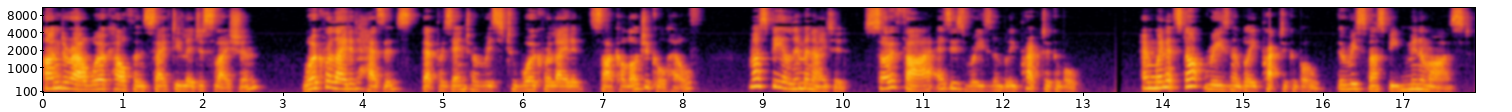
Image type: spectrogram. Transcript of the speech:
Under our work health and safety legislation, work related hazards that present a risk to work related psychological health must be eliminated so far as is reasonably practicable. And when it's not reasonably practicable, the risk must be minimized.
